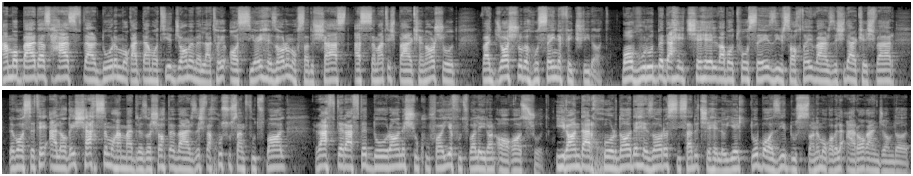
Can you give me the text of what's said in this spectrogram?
اما بعد از حذف در دور مقدماتی جام ملت‌های آسیای 1960 از سمتش برکنار شد و جاش رو به حسین فکری داد. با ورود به دهه چهل و با توسعه زیرساختهای ورزشی در کشور به واسطه علاقه شخص محمد رضا شاه به ورزش و خصوصا فوتبال رفته رفته دوران شکوفایی فوتبال ایران آغاز شد. ایران در خرداد 1341 دو بازی دوستانه مقابل عراق انجام داد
